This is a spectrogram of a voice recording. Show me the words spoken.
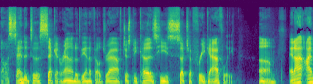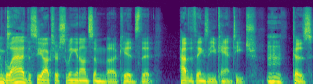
you know, ascended to the second round of the NFL draft just because he's such a freak athlete. Um, and I, I'm glad the Seahawks are swinging on some uh, kids that have the things that you can't teach because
